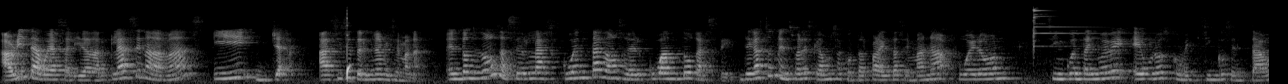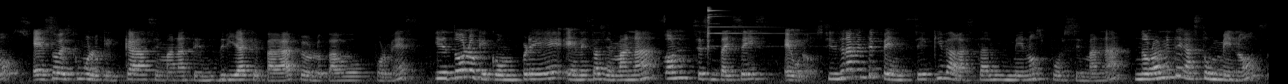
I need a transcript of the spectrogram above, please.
Ahorita voy a salir a dar clase nada más y ya. Así se termina mi semana. Entonces vamos a hacer las cuentas, vamos a ver cuánto gasté. De gastos mensuales que vamos a contar para esta semana fueron 59 euros con 25 centavos. Eso es como lo que cada semana tendría que pagar, pero lo pago por mes. Y de todo lo que compré en esta semana son 66 euros. Sinceramente pensé que iba a gastar menos por semana. Normalmente gasto menos.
